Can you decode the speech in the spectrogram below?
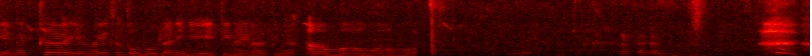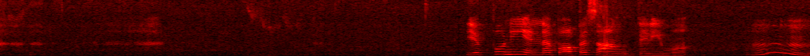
எனக்கு என் வயசு தொண்ணூறில் நீங்கள் எயிட்டி நைனாக இருப்பீங்க. ஆமாம் ஆமாம் ஆமாம் எப்போ நீ என்ன பார்ப்ப சாங் தெரியுமா? ம்.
